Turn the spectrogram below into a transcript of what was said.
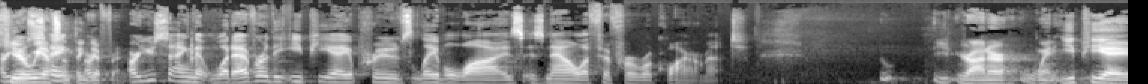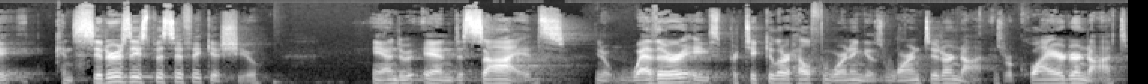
Are Here we saying, have something are, different. Are you saying that whatever the EPA approves label-wise is now a FIFRA requirement? Your Honor, when EPA considers a specific issue and, and decides you know, whether a particular health warning is warranted or not, is required or not,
